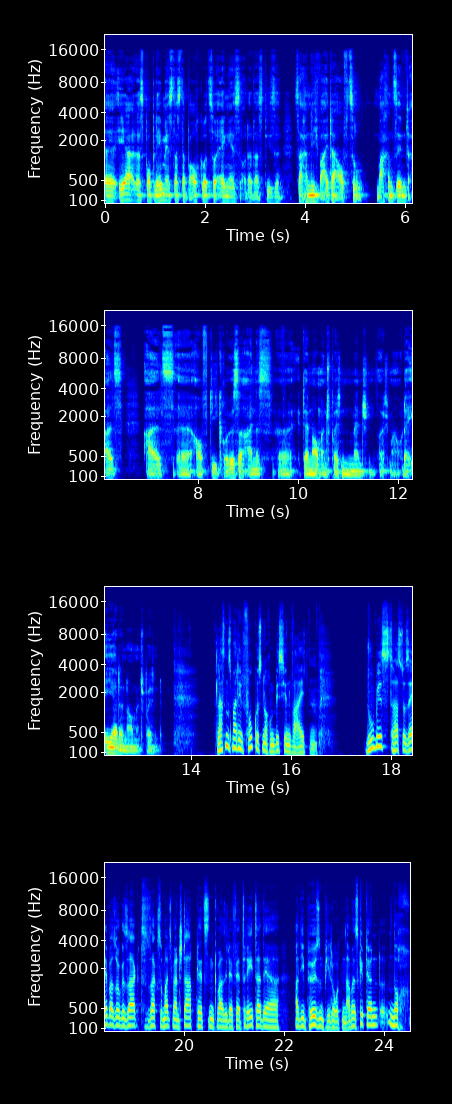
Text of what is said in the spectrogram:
äh, eher das Problem ist, dass der Bauchgurt so eng ist oder dass diese Sachen nicht weiter aufzumachen sind als als äh, auf die Größe eines äh, der Norm entsprechenden Menschen, sag ich mal, oder eher der Norm entsprechend. Lass uns mal den Fokus noch ein bisschen weiten. Du bist, hast du selber so gesagt, sagst du manchmal an Startplätzen quasi der Vertreter der adipösen Piloten. Aber es gibt ja noch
